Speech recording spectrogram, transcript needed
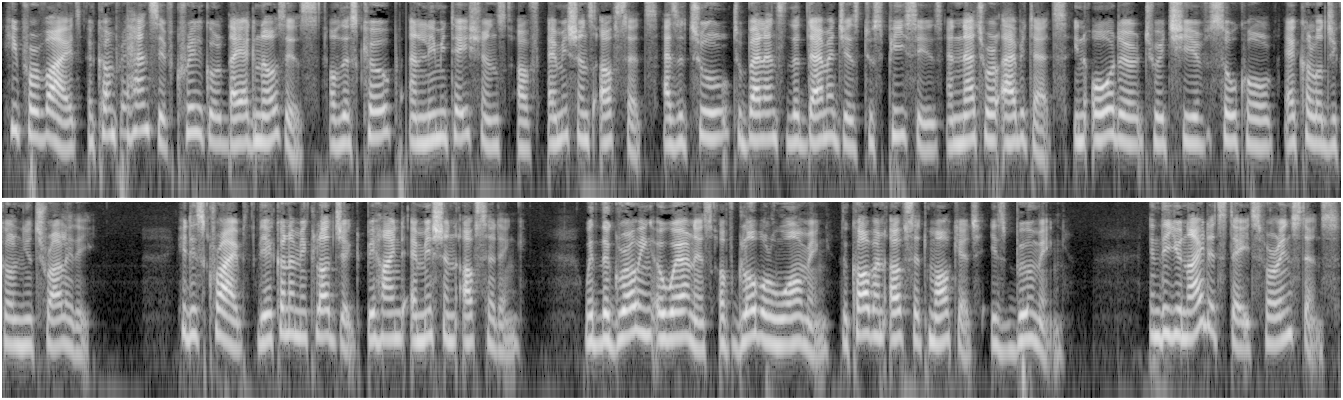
He provides a comprehensive critical diagnosis of the scope and limitations of emissions offsets as a tool to balance the damages to species and natural habitats in order to achieve so called ecological neutrality. He describes the economic logic behind emission offsetting. With the growing awareness of global warming, the carbon offset market is booming. In the United States, for instance,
